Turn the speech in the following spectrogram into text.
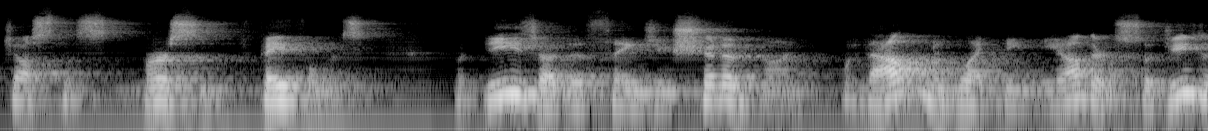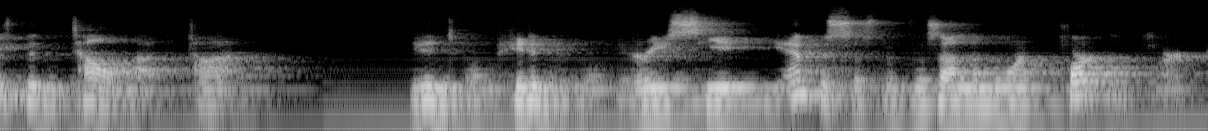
justice, mercy, faithfulness. But these are the things you should have done without neglecting the others. So Jesus didn't tell them not to tithe. He didn't go, he didn't go there. He see the emphasis was on the more important part.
